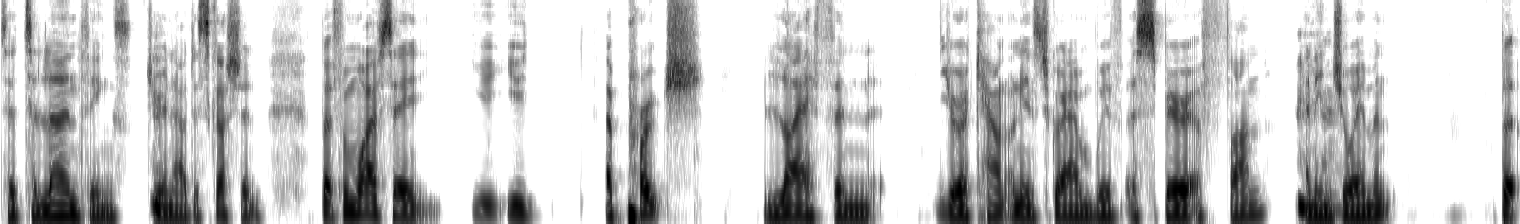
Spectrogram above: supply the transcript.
to to learn things during mm. our discussion. But from what I've said, you you approach life and your account on Instagram with a spirit of fun mm-hmm. and enjoyment, but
